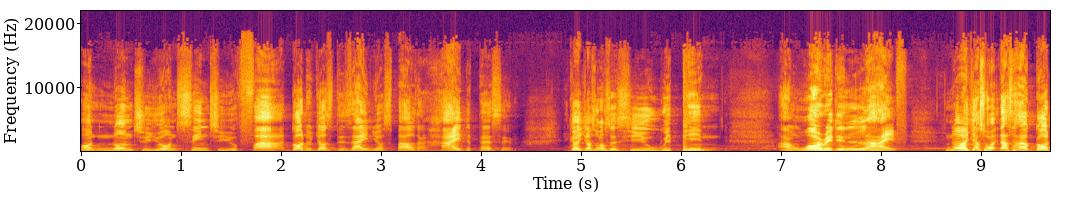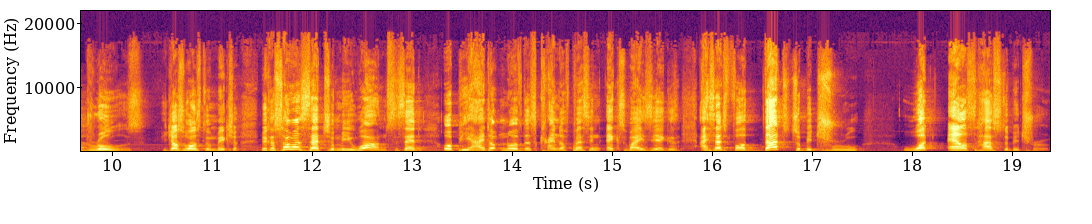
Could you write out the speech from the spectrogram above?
unknown to you, unseen to you, far. God will just design your spouse and hide the person because he just wants to see you weeping and worried in life. No, just that's how God rules. He just wants to make sure. Because someone said to me once, he said, Oh, Pia, I don't know if this kind of person XYZ exists. I said, For that to be true, what else has to be true?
